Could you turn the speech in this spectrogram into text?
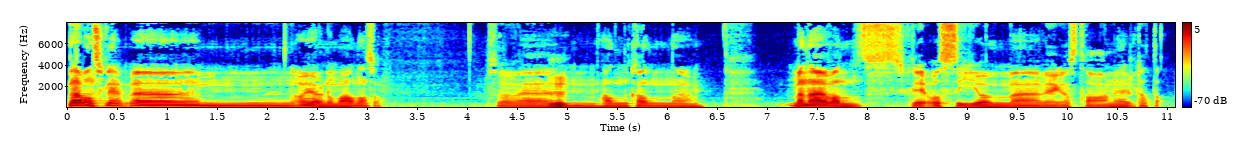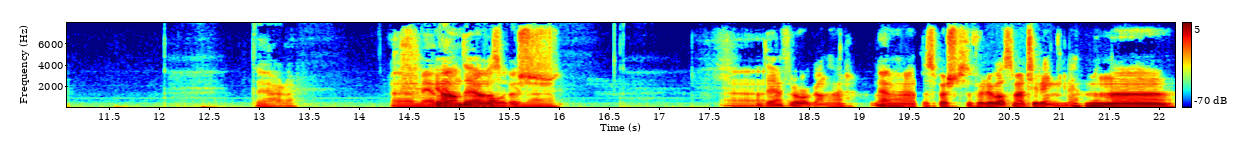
Det er vanskelig uh, å gjøre noe med han, altså. Så eh, han kan uh, Men det er vanskelig å si om Vegas tar han i det hele tatt, da. Det er det. Med Ja, det er jo spørs. Det er frågan her. Ja. Det spørs selvfølgelig hva som er tilgjengelig. Men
